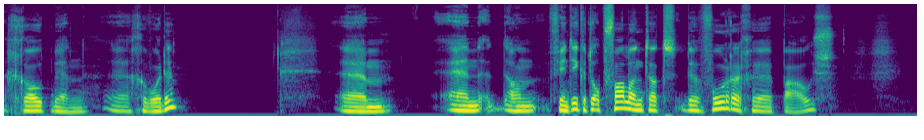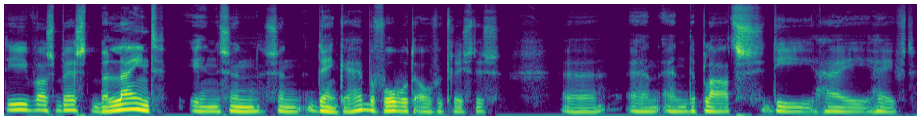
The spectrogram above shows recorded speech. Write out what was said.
groot ben uh, geworden. Um, en dan vind ik het opvallend dat de vorige paus, die was best belijnd in zijn, zijn denken, hè? bijvoorbeeld over Christus uh, en, en de plaats die hij heeft.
